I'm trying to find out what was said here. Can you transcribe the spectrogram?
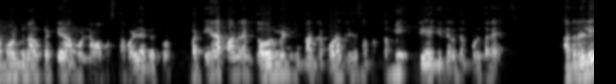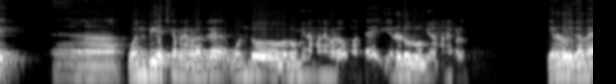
ಅಮೌಂಟ್ ನಾವು ಕಟ್ಟಿರೋ ಅಮೌಂಟ್ನ ವಾಪಸ್ ತಗೊಳ್ಳೇಬೇಕು. ಬಟ್ ಏನಪ್ಪಾ ಅಂದ್ರೆ ಗೌರ್ಮೆಂಟ್ ಮುಖಾಂತರ ಕೊಡೋದ್ರಿಂದ ಸ್ವಲ್ಪ ಕಮ್ಮಿ ರಿಯಾಯಿತಿ ದರದಲ್ಲಿ ಕೊಡ್ತಾರೆ. ಅದರಲ್ಲಿ ಒನ್ ಬಿ ಎಚ್ ಕೆ ಮನೆಗಳು ಅಂದ್ರೆ ಒಂದು ರೂಮಿನ ಮನೆಗಳು ಮತ್ತೆ ಎರಡು ರೂಮಿನ ಮನೆಗಳು. ಎರಡು ಇದಾವೆ.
